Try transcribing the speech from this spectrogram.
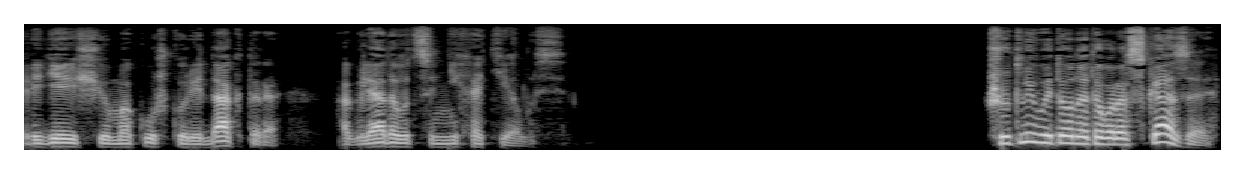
редеющую макушку редактора, оглядываться не хотелось. Шутливый тон этого рассказа,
